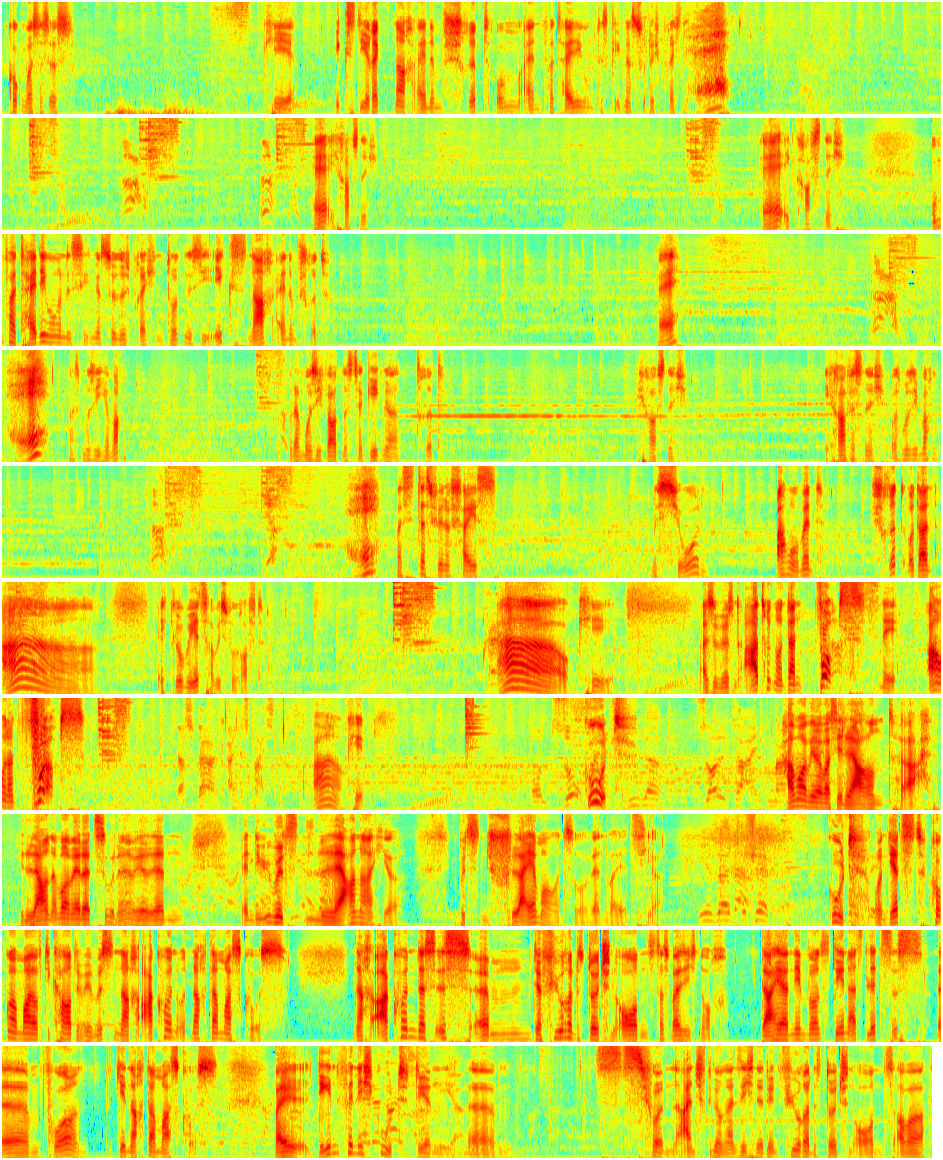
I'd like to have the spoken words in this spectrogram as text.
Gucken, was das ist. Okay. X direkt nach einem Schritt, um eine Verteidigung des Gegners zu durchbrechen. Hä? Hä? Ich raff's nicht. Äh, ich raff's nicht. Um Verteidigungen des Gegners zu durchbrechen, drücken Sie X nach einem Schritt. Hä? Hä? Was muss ich hier machen? Oder muss ich warten, dass der Gegner tritt? Ich raff's nicht. Ich raff es nicht. Was muss ich machen? Hä? Was ist das für eine scheiß Mission? Ach, Moment. Schritt und dann... Ah! Ich glaube, jetzt habe ich es berafft. Ah, okay. Also wir müssen A drücken und dann... Fumps! Nee. A und dann... Fumps! Das Werk eines Meisters. Ah, okay. Und so, Gut. Haben wir wieder was gelernt. Ah, wir lernen immer mehr dazu, ne? Wir werden, werden die übelsten Lerner hier. Übelsten Schleimer und so werden wir jetzt hier. Gut, und jetzt gucken wir mal auf die Karte. Wir müssen nach Arkon und nach Damaskus. Nach Arkon, das ist ähm, der Führer des Deutschen Ordens, das weiß ich noch. Daher nehmen wir uns den als letztes ähm, vor und gehen nach Damaskus. Weil den finde ich gut, den, ähm, es ist schon eine Anspielung an sich, ne, den Führer des Deutschen Ordens. Aber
